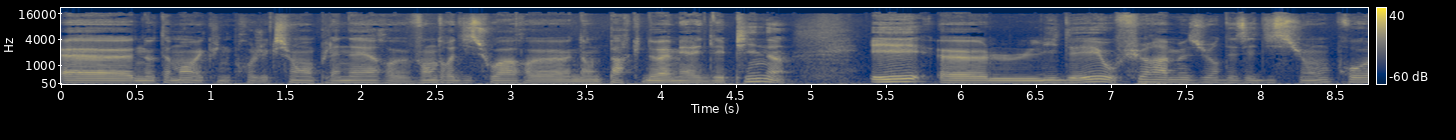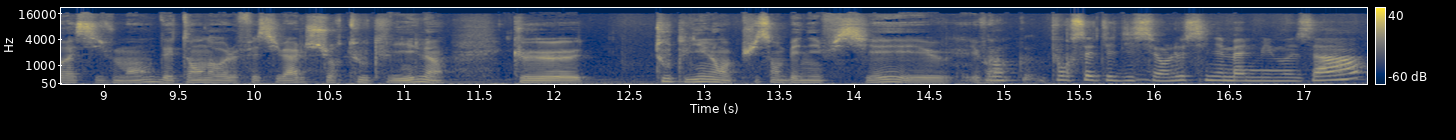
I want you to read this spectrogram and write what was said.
euh, notamment avec une projection en plein air euh, vendredi soir dans le parc de la mairie de l'Épine. Et l'idée, au fur et à mesure des éditions, progressivement, d'étendre le festival sur toute l'île, que toute l'île puisse en bénéficier. Et, voilà. Donc, pour cette édition, le cinéma de Mimosa,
